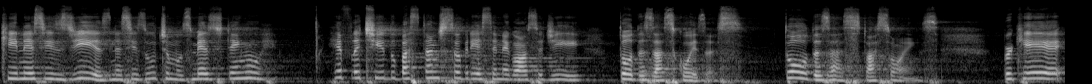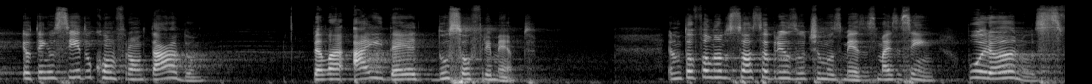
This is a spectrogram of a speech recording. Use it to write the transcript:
que nesses dias, nesses últimos meses, tenho refletido bastante sobre esse negócio de todas as coisas, todas as situações. Porque eu tenho sido confrontado pela a ideia do sofrimento. Eu não estou falando só sobre os últimos meses, mas assim, por anos,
